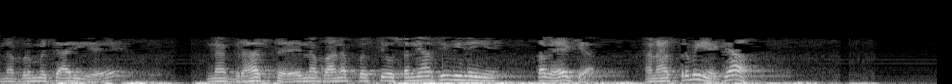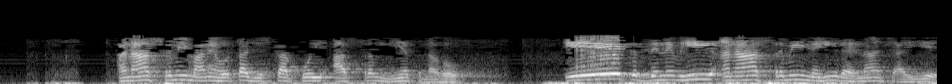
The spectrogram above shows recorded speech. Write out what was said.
न ब्रह्मचारी है, न गृहस्थ है, न बानप्रस्थ और सन्यासी भी नहीं है। तब है क्या? अनाश्रमी है क्या? अनाश्रमी माने होता जिसका कोई आश्रम नियत न हो। एक दिन भी अनाश्रमी नहीं रहना चाहिए।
